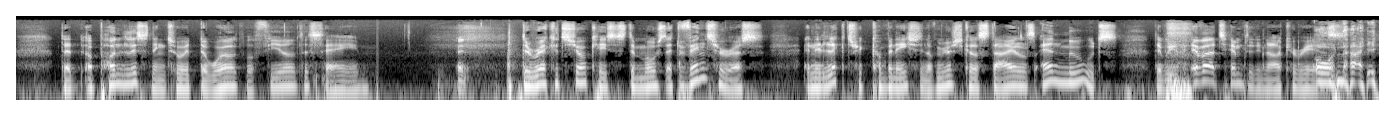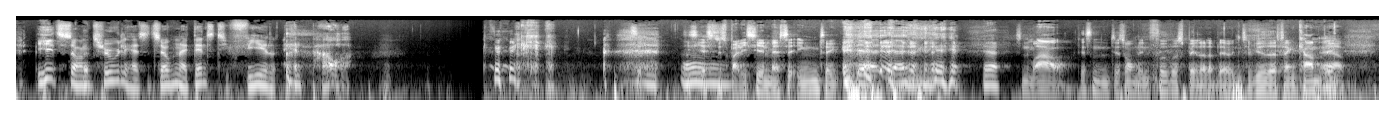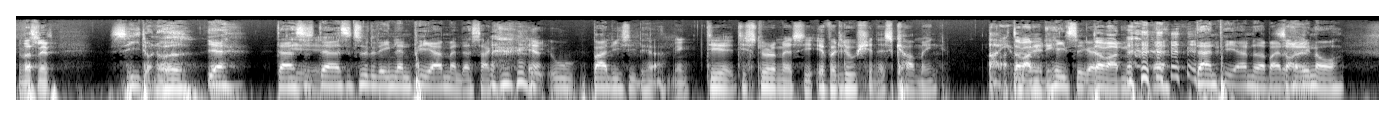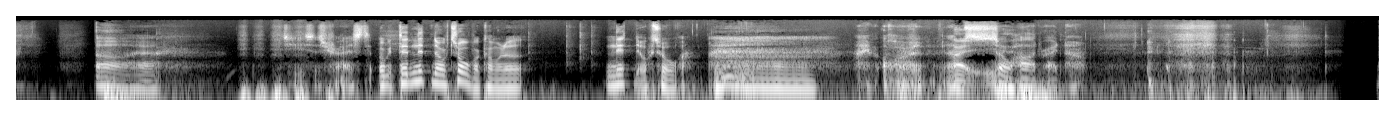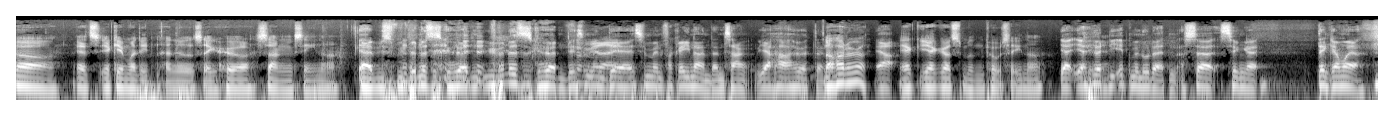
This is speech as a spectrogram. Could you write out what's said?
that upon listening to it, the world will feel the same. Men- The record showcases the most adventurous and electric combination of musical styles and moods that we've ever attempted in our careers. Oh, nej. Each song truly has its own identity, feel, and power. De, jeg synes bare, de siger en masse ingenting. ja, ja. sådan, wow, det er, sådan, det er som om det er en fodboldspiller, der blev interviewet efter en kamp. Ja. Ja. Det var sådan lidt, sig dog noget. ja. Der er, så, Det- der er så tydeligt en eller anden PR-mand, der har sagt, hey, uh, bare lige sig det her. De, de slutter med at sige, evolution is coming. You der var den? Helt sikkert. Der var den. Der er en PR-medarbejder, der Sådan. er inde over. Åh, oh, ja. Jesus Christ. Okay, den 19. oktober kommer det ud. 19. oktober. I'm, oh, I'm Ej. so hard right now. Åh, oh, jeg, jeg gemmer lidt den her nede, så jeg kan høre sangen senere. Ja, vi, vi bliver nødt til at skal høre den. Vi bliver nødt til at skal høre den. Det er simpelthen, det er simpelthen for grineren, den sang. Jeg har hørt den. Nå, har du hørt? Ja, Jeg, jeg kan godt smide den på senere. jeg, jeg Det- hørte lige et minut af den, og så tænker jeg, den gemmer jeg.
